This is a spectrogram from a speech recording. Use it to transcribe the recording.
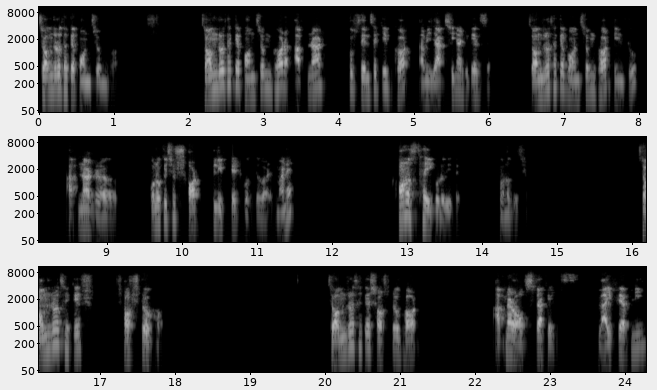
চন্দ্র থেকে পঞ্চম ঘর। চন্দ্র থেকে পঞ্চম ঘর আপনার খুব সেন্সিটিভ ঘর, আমি যাচ্ছি না ডিটেলসে চন্দ্র থেকে পঞ্চম ঘর কিন্তু আপনার কোনো কিছু শর্ট লিফটেড করতে পারে। মানে ক্ষণস্থায়ী করে দিতে পারে কোনো কিছু। চন্দ্র থেকে ষষ্ঠ ঘর। চন্দ্র থেকে ষষ্ঠ ঘর, আপনার অবস্টাকেলস লাইফে আপনি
